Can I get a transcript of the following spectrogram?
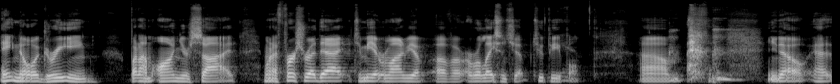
Ain't no agreeing, but I'm on your side. When I first read that, to me, it reminded me of, of a, a relationship, two people. Um, you know, uh,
